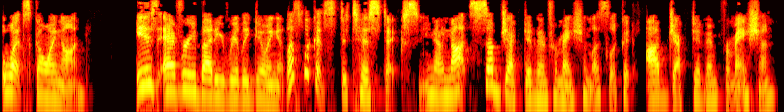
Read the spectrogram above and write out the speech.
what's going on. Is everybody really doing it? Let's look at statistics you know not subjective information. Let's look at objective information.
